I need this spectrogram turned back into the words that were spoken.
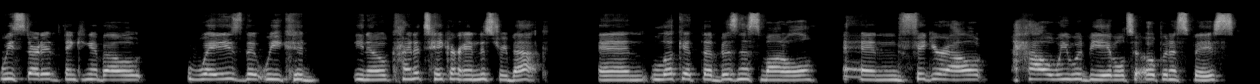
we started thinking about ways that we could, you know, kind of take our industry back and look at the business model and figure out how we would be able to open a space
